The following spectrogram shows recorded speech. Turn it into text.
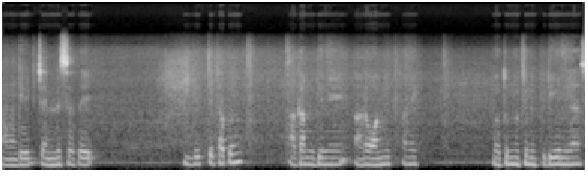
আমাদের চ্যানেলের সাথে দেখতে থাকুন। আগামী দিনে আরও অনেক অনেক নতুন নতুন ভিডিও নিয়ে আস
